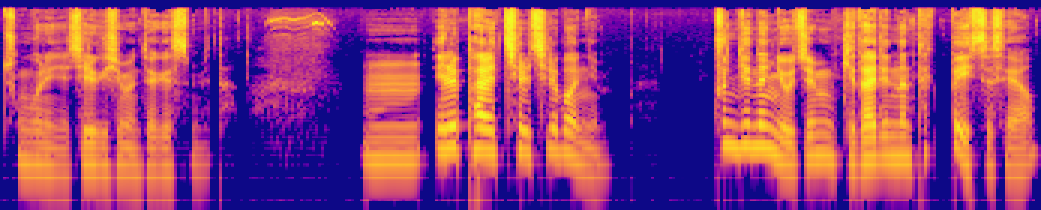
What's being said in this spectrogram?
충분히 이제 즐기시면 되겠습니다. 음, 1877번님. 쿤디는 요즘 기다리는 택배 있으세요?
